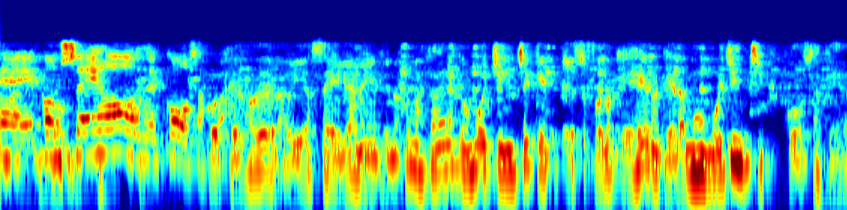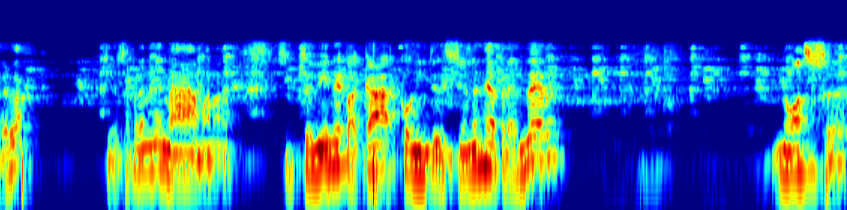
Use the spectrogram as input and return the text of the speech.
manejo- consejos de cosas, pues. consejos de la vida seriamente, no como esta vaina que es un bochinche, que eso fue lo que dijeron, que éramos un bochinche, cosa que es verdad. Que no se aprende nada, maná. Si usted viene para acá con intenciones de aprender, no va a suceder.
